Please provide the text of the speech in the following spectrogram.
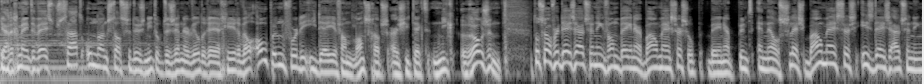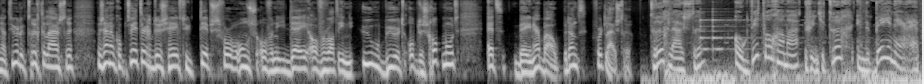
Ja, de gemeente Weesp staat, ondanks dat ze dus niet op de zender wilde reageren, wel open voor de ideeën van landschapsarchitect Niek Rozen. Tot zover deze uitzending van BNR Bouwmeesters. Op bnr.nl/slash bouwmeesters is deze uitzending natuurlijk terug te luisteren. We zijn ook op Twitter, dus heeft u tips voor ons of een idee over wat in uw buurt op de schop moet? Het BNR Bouw. Bedankt voor het luisteren. Terugluisteren? Ook dit programma vind je terug in de BNR-app.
